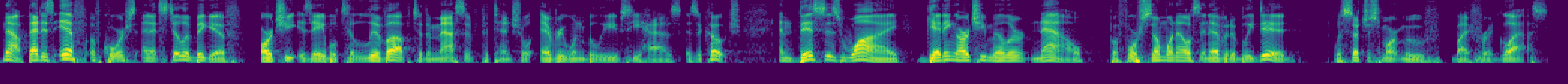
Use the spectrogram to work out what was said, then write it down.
Now, that is if, of course, and it's still a big if, Archie is able to live up to the massive potential everyone believes he has as a coach. And this is why getting Archie Miller now before someone else inevitably did was such a smart move by Fred Glass.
